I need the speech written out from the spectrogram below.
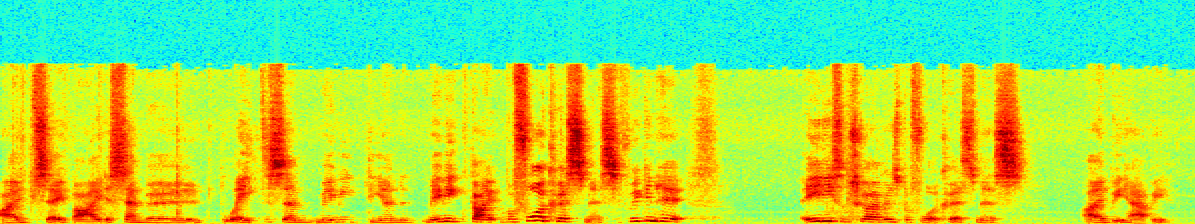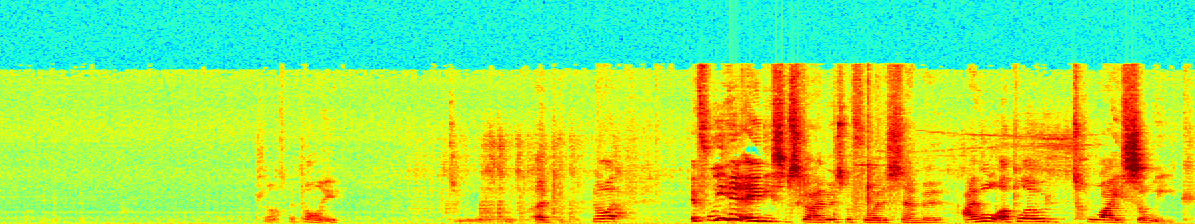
I'd say by December, late December, maybe the end of, maybe by before Christmas. If we can hit 80 subscribers before Christmas, I'd be happy. So I probably do. I, you know what? If we hit 80 subscribers before December, I will upload twice a week.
